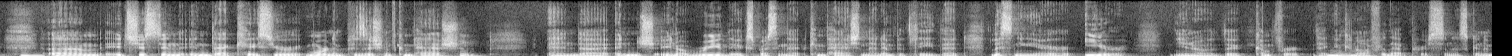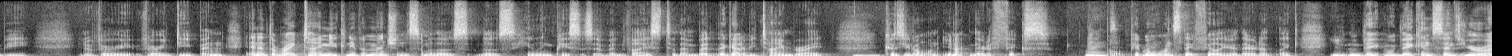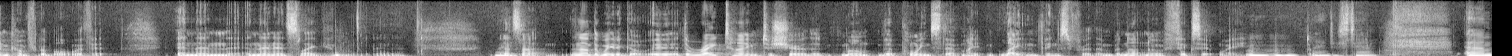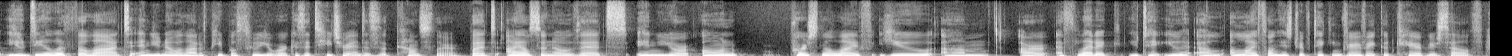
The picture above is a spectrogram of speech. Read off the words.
Um, it's just in in that case, you're more in a position of compassion, and uh, and sh- you know, really expressing that compassion, that empathy, that listening ear, ear. You know, the comfort that you can mm-hmm. offer that person is going to be, you know, very very deep, and and at the right time, you can even mention some of those those healing pieces of advice to them, but they got to be timed right, mm-hmm. because you don't want you're not there to fix Right, people. People right. once they feel you're there to like, you, they they can sense you're uncomfortable with it, and then and then it's like, hmm, that's not not the way to go. Uh, At the right time to share the mom, the points that might lighten things for them, but not in a fix it way. I Don't- understand. Um, you deal with a lot and you know a lot of people through your work as a teacher and as a counselor. But I also know that in your own personal life, you um, are athletic. You take you a, a lifelong history of taking very, very good care of yourself.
